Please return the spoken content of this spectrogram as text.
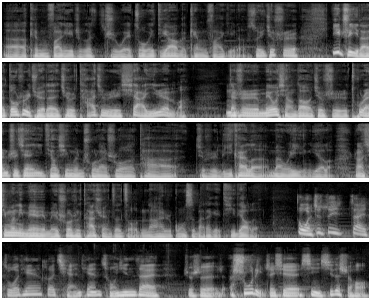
呃 Kevin Feige 这个职位，作为第二个 Kevin Feige 的，所以就是一直以来都是觉得就是他就是下一任嘛。但是没有想到，就是突然之间一条新闻出来说他就是离开了漫威影业了，然后新闻里面也没说是他选择走的呢，还是公司把他给踢掉的。我就最在昨天和前天重新在。就是梳理这些信息的时候，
